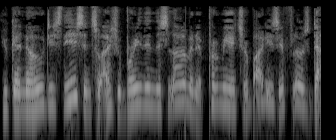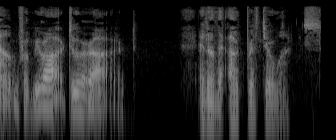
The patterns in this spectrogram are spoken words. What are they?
You can notice this, and so as you breathe in this love and it permeates your bodies, it flows down from your heart to her heart. And on the out breath, dear ones,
